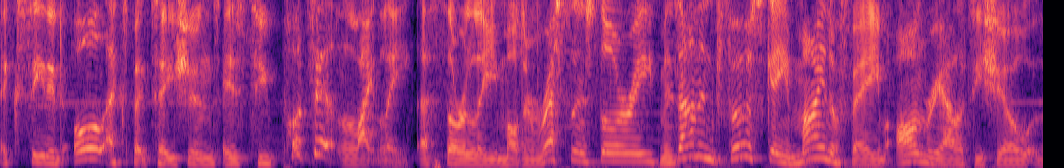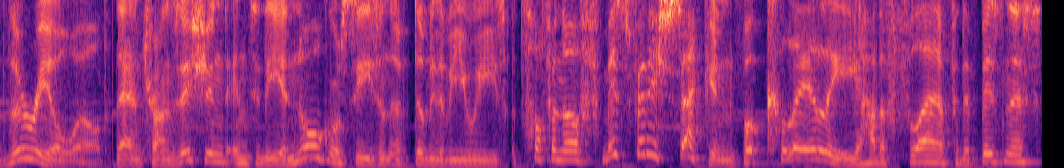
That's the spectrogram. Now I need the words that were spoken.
exceeded all expectations is to put it lightly. A thoroughly modern wrestling story, Mizanin first gained minor fame on reality show The Real World, then transitioned into the inaugural season of WWE's Tough Enough. Miz finished second, but clearly he had a flair for the business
